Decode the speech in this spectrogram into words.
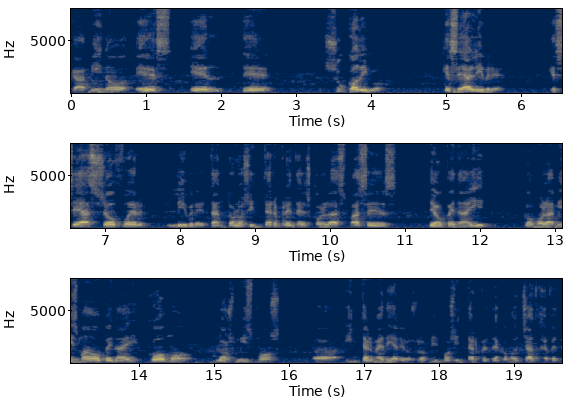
camino es el de su código, que sea libre, que sea software libre, tanto los intérpretes con las bases de OpenAI como la misma OpenAI, como los mismos eh, intermediarios, los mismos intérpretes como ChatGPT.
